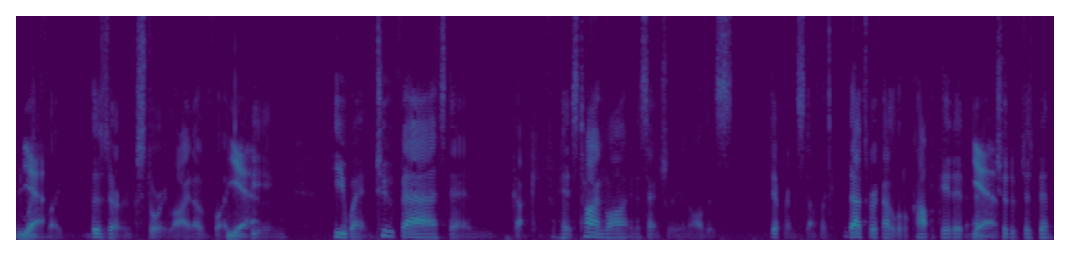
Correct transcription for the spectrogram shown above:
yeah. With, like the Zurg storyline of like Yeah. being he went too fast and from his timeline essentially and all this different stuff. Like that's where it got a little complicated and Yeah. it should have just been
